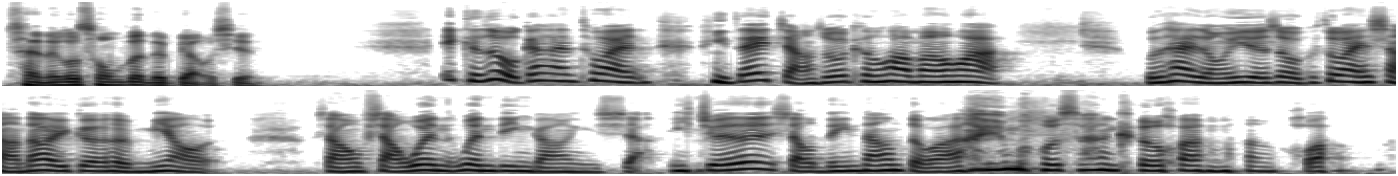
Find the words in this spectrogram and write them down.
才能够充分的表现。哎，可是我刚才突然你在讲说科幻漫画不太容易的时候，我突然想到一个很妙。想想问问丁刚一下，你觉得小叮当哆啦 A 梦算科幻漫画吗？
